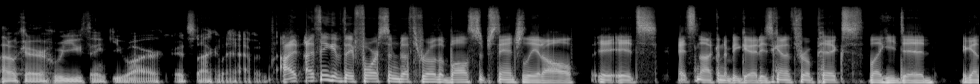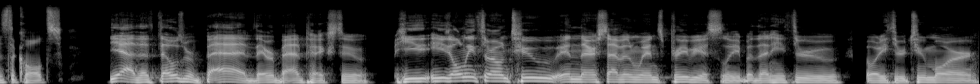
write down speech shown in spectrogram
I don't care who you think you are. It's not going to happen. I, I think if they force him to throw the ball substantially at all, it, it's it's not going to be good. He's going to throw picks like he did against the Colts. Yeah, that those were bad. They were bad picks too. He he's only thrown two in their seven wins previously, but then he threw what he threw two more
